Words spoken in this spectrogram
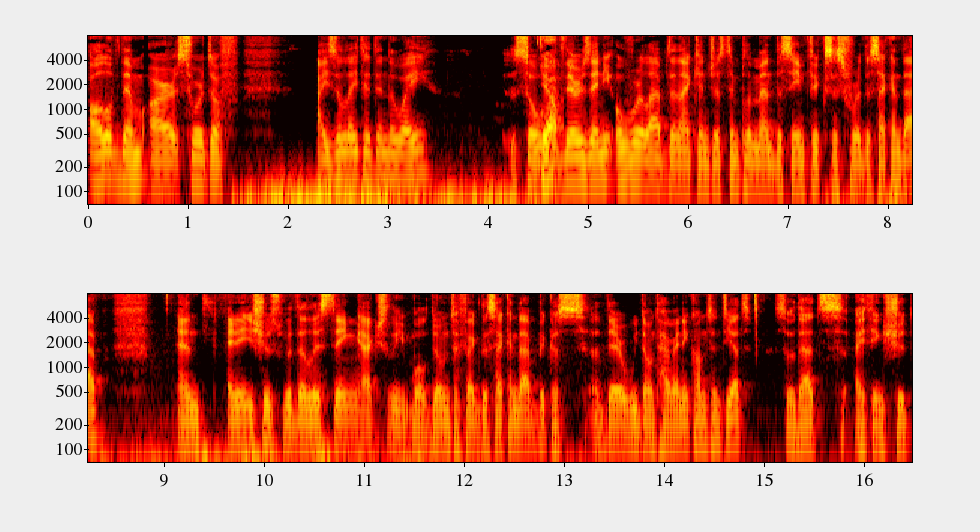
all of them are sort of isolated in the way So Yeah. if there's any overlap, then I can just implement the same fixes for the second app. And any issues with the listing actually, well, don't affect the second app because uh, there we don't have any content yet. So that's, I think, should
